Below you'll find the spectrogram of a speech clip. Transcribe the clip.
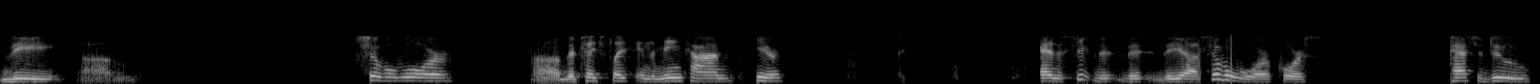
the um, Civil War uh, that takes place in the meantime here. And the the the, the uh, Civil War, of course, has to do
